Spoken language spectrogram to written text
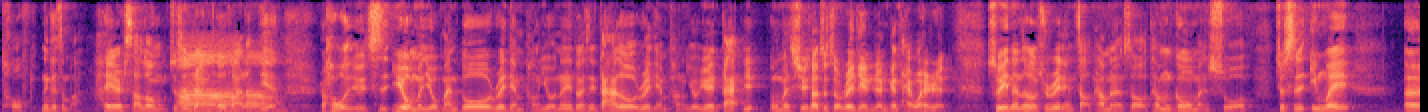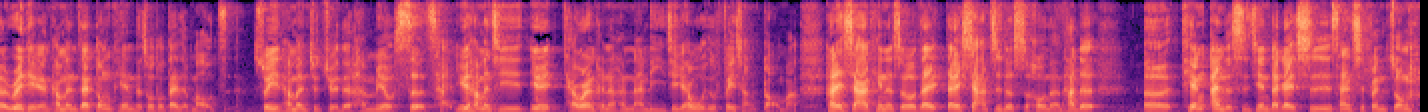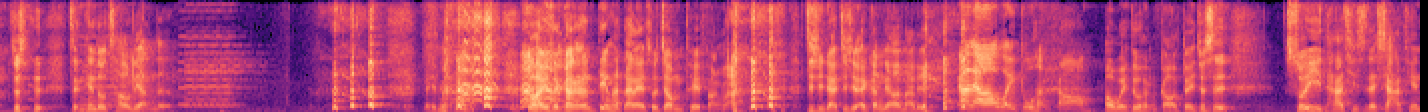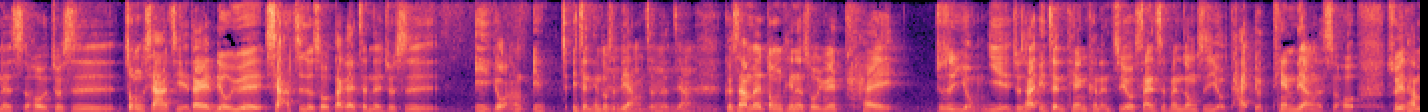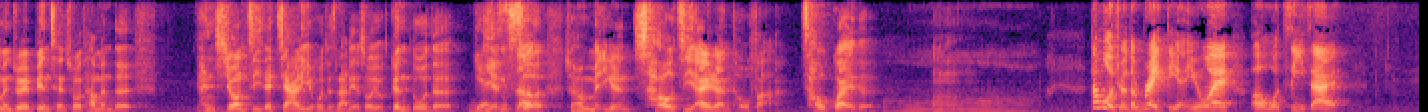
头那个什么 hair salon，就是染头发的店。然后我有一次，因为我们有蛮多瑞典朋友，那一段时间大家都有瑞典朋友，因为大因为我们学校就只有瑞典人跟台湾人，所以呢，那种去瑞典找他们的时候，他们跟我们说，就是因为。呃，瑞典人他们在冬天的时候都戴着帽子，所以他们就觉得很没有色彩。因为他们其实，因为台湾人可能很难理解，因为它纬度非常高嘛。他在夏天的时候，在大概夏至的时候呢，他的呃天暗的时间大概是三十分钟，就是整天都超亮的。不好意思，刚刚电话打来说叫我们退房了，继续聊，继续。哎，刚聊到哪里？刚聊到纬度很高。哦，纬度很高，对，就是。所以它其实，在夏天的时候，就是仲夏节，大概六月夏至的时候，大概真的就是一个晚上一一整天都是亮着的这样。可是他们在冬天的时候，因为太就是永夜，就是它一整天可能只有三十分钟是有太有天亮的时候，所以他们就会变成说他们的很希望自己在家里或者是哪里的时候有更多的颜色所以他们每一个人超级爱染头发，超怪的哦。但我觉得瑞典，因为呃，我自己在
